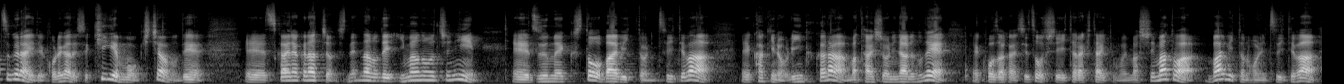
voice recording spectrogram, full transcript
末ぐらいでこれがですね期限もう来ちゃうので、えー、使えなくなっちゃうんですね。なので今のうちにえー、ZoomX と Bybit については、えー、下記のリンクから、まあ、対象になるので、えー、講座解説をしていただきたいと思いますし、まあ、あとは Bybit の方については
